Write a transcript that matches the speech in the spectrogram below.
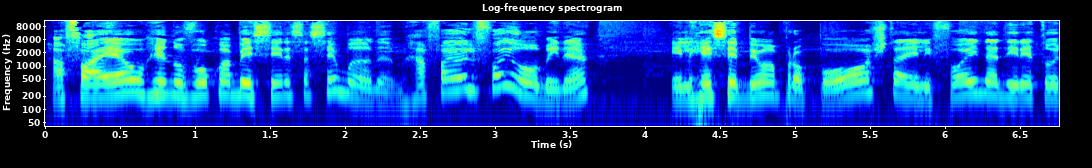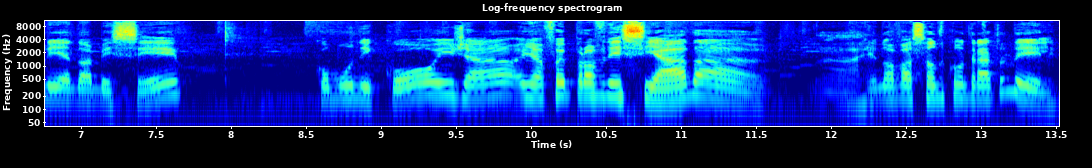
Rafael renovou com a ABC nessa semana. Rafael ele foi homem, né? Ele recebeu uma proposta, ele foi na diretoria do ABC, comunicou e já, já foi providenciada a, a renovação do contrato dele.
